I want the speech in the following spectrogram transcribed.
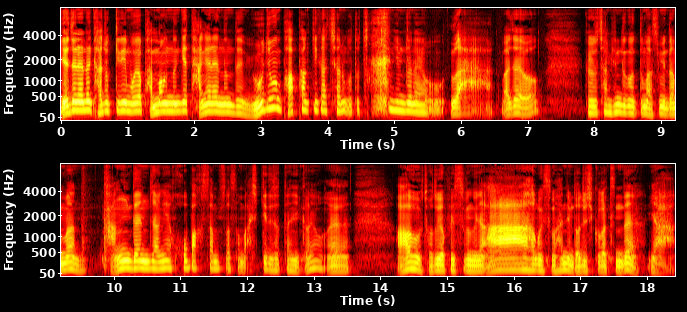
예전에는 가족끼리 모여 밥 먹는 게 당연했는데 요즘은 밥 한 끼 같이 하는 것도 참 힘드네요. 으악, 맞아요. 그래서 참 힘든 것도 맞습니다만 강된장에 호박 쌈 싸서 맛있게 드셨다니까요. 예. 아우 저도 옆에 있으면 그냥 아 하고 있으면 한 입 넣어주실 것 같은데 야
